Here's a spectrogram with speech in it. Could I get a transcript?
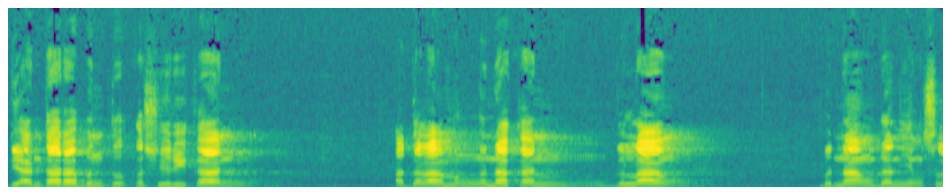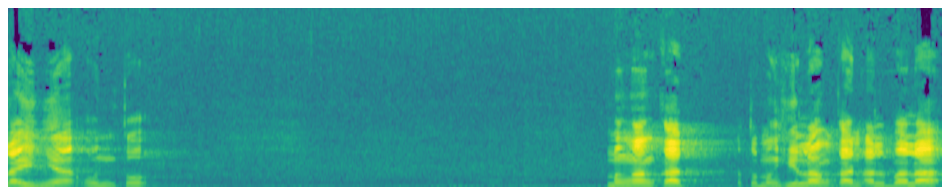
Di antara bentuk kesyirikan adalah mengenakan gelang, benang dan yang selainnya untuk mengangkat atau menghilangkan al-bala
